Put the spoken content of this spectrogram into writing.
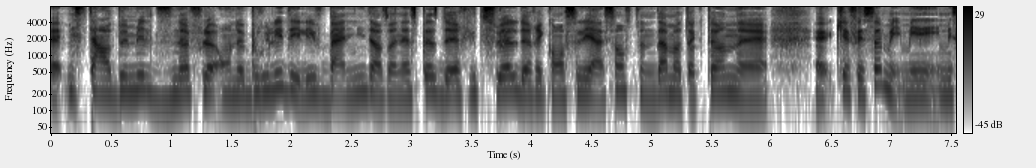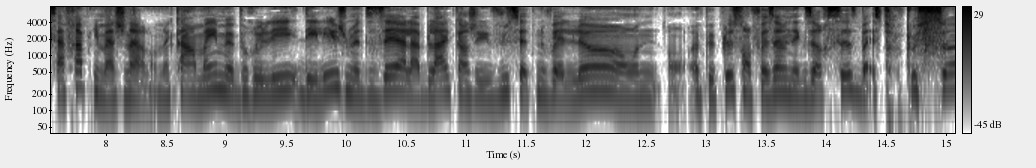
euh, mais c'était en 2019. Là, on a brûlé des livres bannis dans une espèce de rituel de réconciliation. C'est une dame autochtone euh, euh, qui a fait ça, mais, mais, ça frappe l'imaginaire. On a quand même brûlé des livres. Je me disais à la blague quand j'ai vu cette nouvelle-là, un peu plus, on faisait un exorcisme. Ben, c'est un peu ça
